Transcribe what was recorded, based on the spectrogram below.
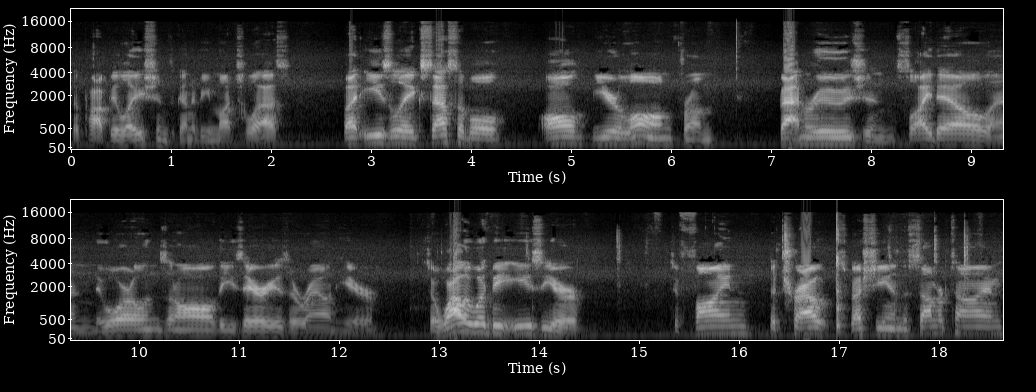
the population is going to be much less, but easily accessible all year long from Baton Rouge and Slidell and New Orleans and all these areas around here. So while it would be easier to find the trout, especially in the summertime,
